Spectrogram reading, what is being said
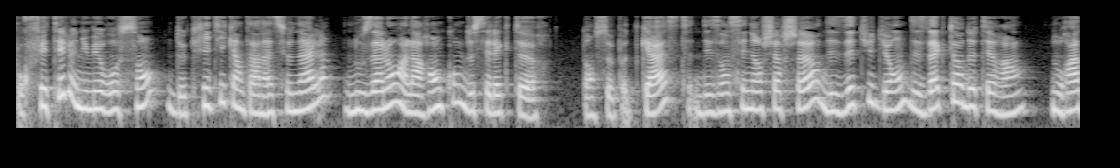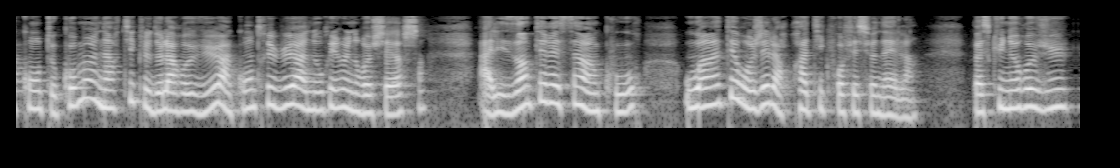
Pour fêter le numéro 100 de Critique internationale, nous allons à la rencontre de ces lecteurs. Dans ce podcast, des enseignants-chercheurs, des étudiants, des acteurs de terrain nous racontent comment un article de la revue a contribué à nourrir une recherche, à les intéresser à un cours ou à interroger leur pratique professionnelle. Parce qu'une revue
